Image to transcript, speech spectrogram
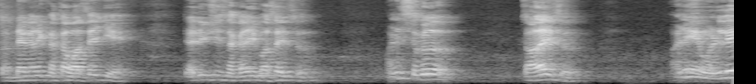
संध्याकाळी कथा वाचायची आहे त्या दिवशी सकाळी बसायचं आणि सगळं चाळायचं आणि म्हणले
